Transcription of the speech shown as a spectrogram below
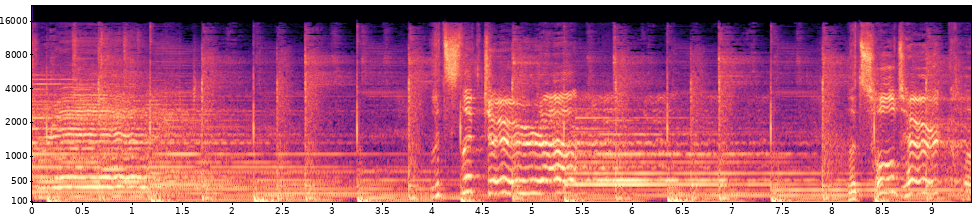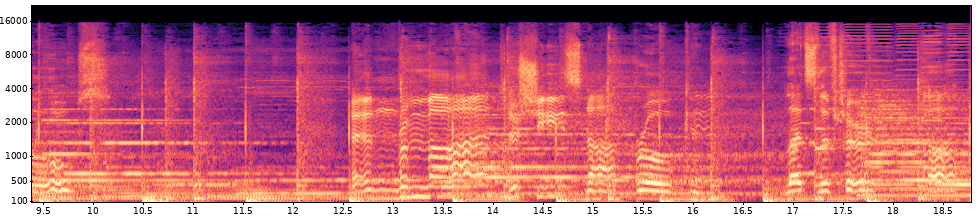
dread. Let's lift her up. Let's hold her close and remind her she's not broken. Let's lift her up.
